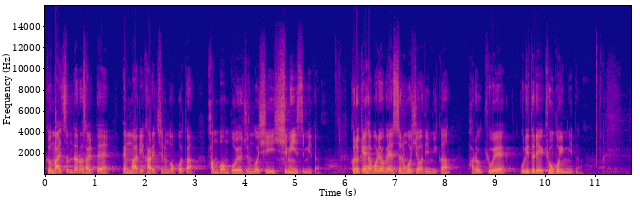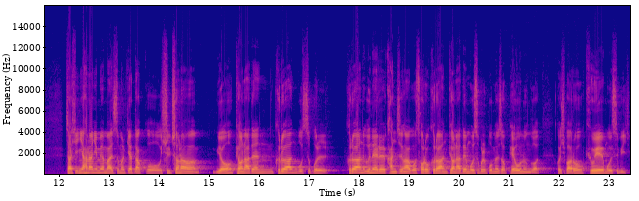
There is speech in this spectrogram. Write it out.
그 말씀대로 살 때 백마디 가르치는 것보다 한 번 보여주는 것이 힘이 있습니다. 그렇게 해보려고 애쓰는 곳이 어디입니까? 바로 교회, 우리들의 교구입니다. 자신이 하나님의 말씀을 깨닫고 실천하 며 변화된 그러한 모습을, 그러한 은혜를 간증하고 서로 그러한 변화된 모습을 보면서 배우는 것, 그것이 바로 교회의 모습이죠.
